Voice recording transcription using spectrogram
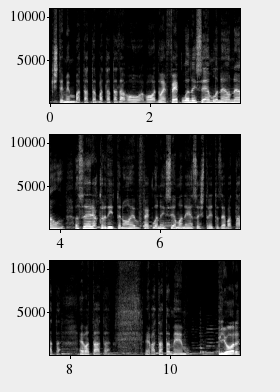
que isto é mesmo batata, batata da boa, boa. Não é fécula nem sêmula, não, não. A sério, acredita, não é fécula nem sêmula, nem essas tretas, é batata. É batata. É batata mesmo. Pior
